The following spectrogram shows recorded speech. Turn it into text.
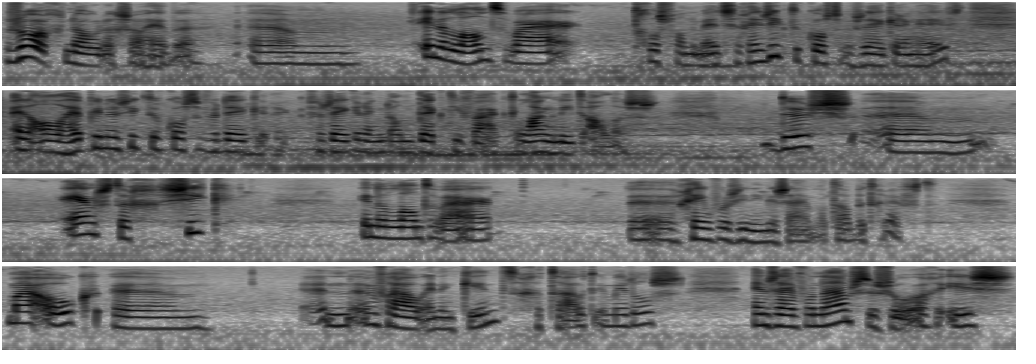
zorg nodig zou hebben. Um, in een land waar het gros van de mensen geen ziektekostenverzekering heeft. En al heb je een ziektekostenverzekering, dan dekt die vaak lang niet alles. Dus um, ernstig ziek in een land waar uh, geen voorzieningen zijn wat dat betreft. Maar ook um, een, een vrouw en een kind, getrouwd inmiddels. En zijn voornaamste zorg is:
